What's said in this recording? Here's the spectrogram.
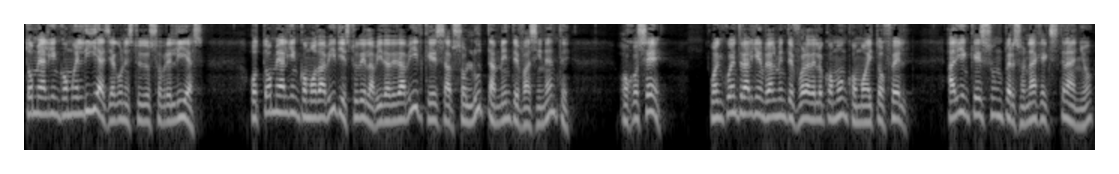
Tome a alguien como Elías y haga un estudio sobre Elías. O tome a alguien como David y estudie la vida de David, que es absolutamente fascinante. O José. O encuentre a alguien realmente fuera de lo común como Aitofel. Alguien que es un personaje extraño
